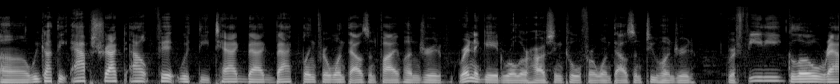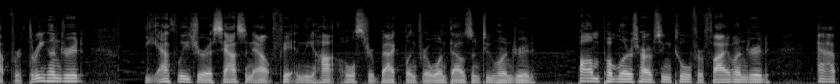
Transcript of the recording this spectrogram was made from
Uh, we got the Abstract Outfit with the Tag Bag Back Bling for 1500, Renegade Roller Harvesting Tool for 1200, Graffiti Glow Wrap for 300, the Athleisure Assassin Outfit and the Hot Holster Back Bling for 1200, Palm Pummeler's Harvesting Tool for 500, App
